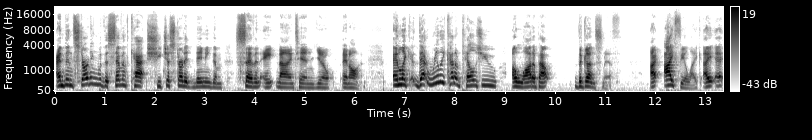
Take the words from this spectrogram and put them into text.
and then starting with the seventh cat, she just started naming them seven, eight, nine, ten, you know, and on, and like that really kind of tells you a lot about the gunsmith. I, I feel like I, I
